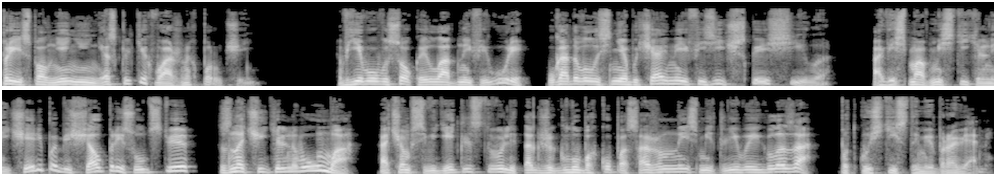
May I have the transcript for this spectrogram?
при исполнении нескольких важных поручений. В его высокой ладной фигуре угадывалась необычайная физическая сила, а весьма вместительный череп обещал присутствие значительного ума, о чем свидетельствовали также глубоко посаженные сметливые глаза под кустистыми бровями.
